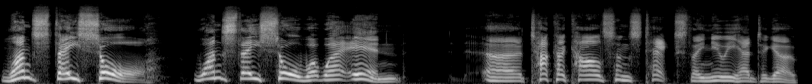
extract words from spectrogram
Once they saw, once they saw what we're in uh, Tucker Carlson's text, they knew he had to go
